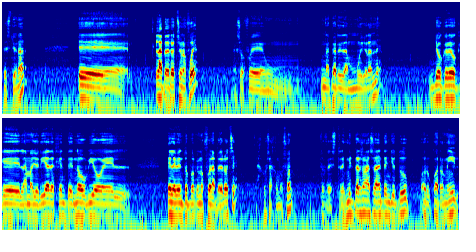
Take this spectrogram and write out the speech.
gestionar. Eh, la Pedroche no fue. Eso fue una pérdida muy grande. Yo creo que la mayoría de gente no vio el, el evento porque no fue la Pedroche. Las cosas como son. Entonces, 3.000 personas solamente en YouTube, o 4.000,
